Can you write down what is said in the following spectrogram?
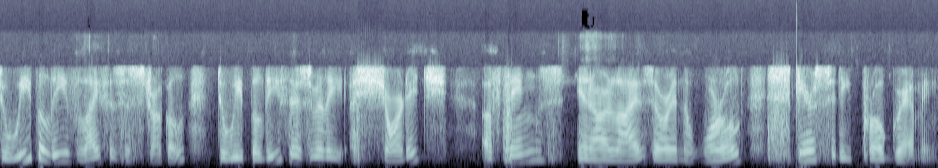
Do we believe life is a struggle? Do we believe there's really a shortage of things in our lives or in the world? Scarcity programming,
